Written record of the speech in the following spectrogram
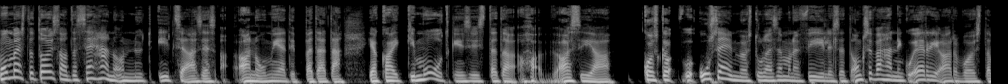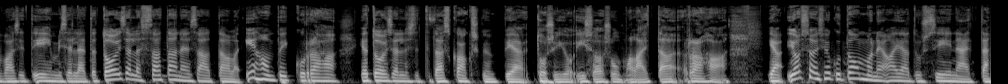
mun mielestä toisaalta sehän on nyt itse asiassa, Anu, mietipä tätä, ja kaikki muutkin siis tätä asiaa koska usein myös tulee semmoinen fiilis, että onko se vähän niin kuin eriarvoistavaa sitten ihmiselle, että toiselle satanen saattaa olla ihan pikkuraha ja toiselle sitten taas 20 tosi jo iso summa laittaa rahaa. Ja jos olisi joku tommonen ajatus siinä, että,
